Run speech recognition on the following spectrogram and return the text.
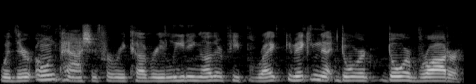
with their own passion for recovery, leading other people. Right, making that door door broader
